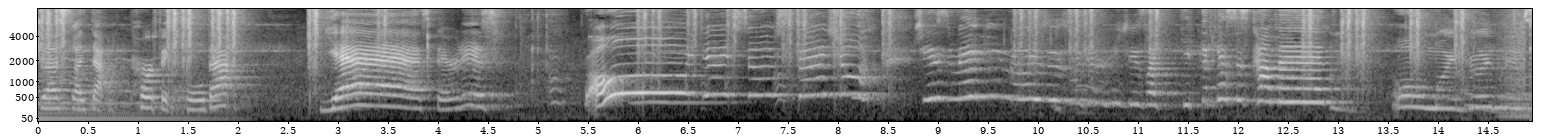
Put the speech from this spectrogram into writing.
Just like that. Perfect. Hold that. Yes, there it is. Oh, that's She's making noises. Look at her. She's like, keep the kisses coming. Oh my goodness.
